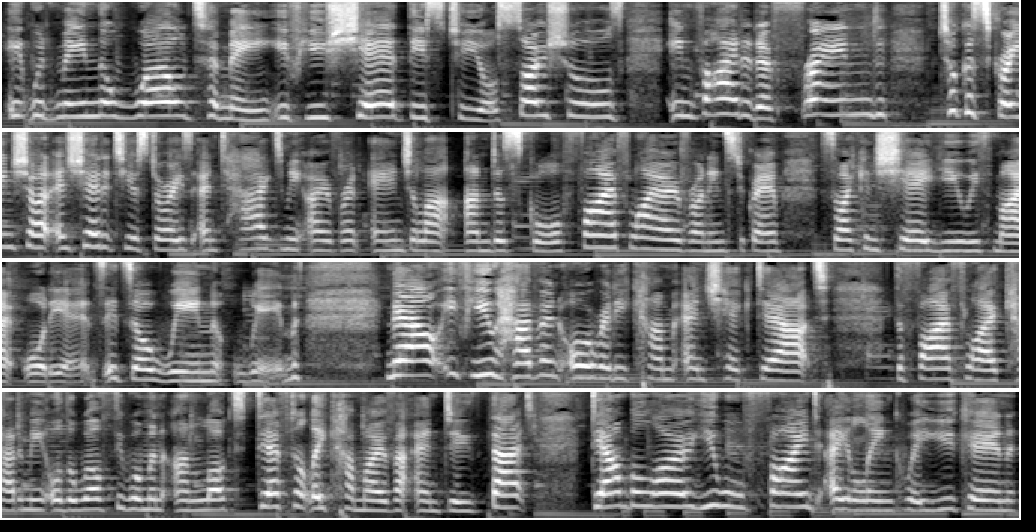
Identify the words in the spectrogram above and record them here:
it would mean the world to me if you shared this to your socials, invited a friend, took a screenshot and shared it to your stories and tagged me over at Angela underscore Firefly over on Instagram so I can share you with my audience. It's a win-win. Now, if you haven't already come and checked out the Firefly Academy or the Wealthy Woman Unlocked, definitely come over and do that. Down below, you will find a link where you can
